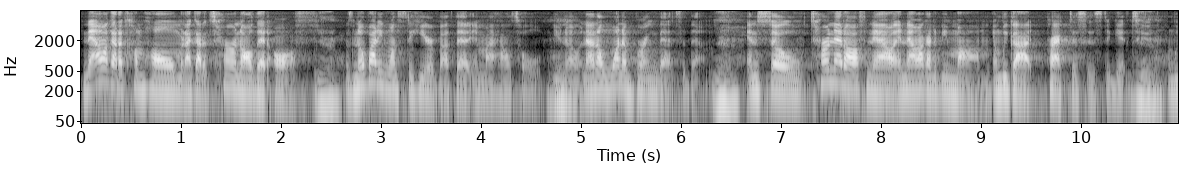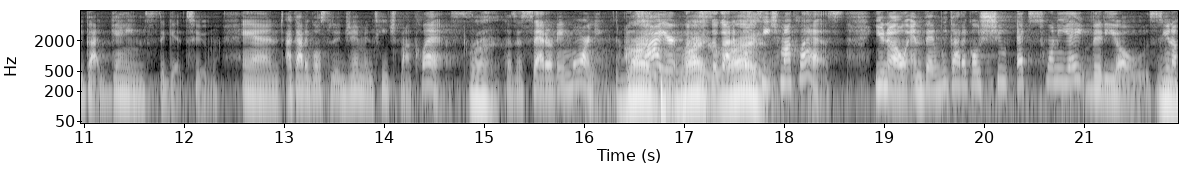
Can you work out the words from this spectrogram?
now I got to come home and I got to turn all that off Yeah. because nobody wants to hear about that in my household, you mm-hmm. know, and I don't want to bring that to them. And so turn that off now, and now I got to be mom, and we got practices to get to, and we got games to get to, and I got to go to the gym and teach my class, Right. Because it's Saturday morning. I'm Right, tired, but I still got to right. go teach my class, you know, and then we got to go shoot X28 videos, you know.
